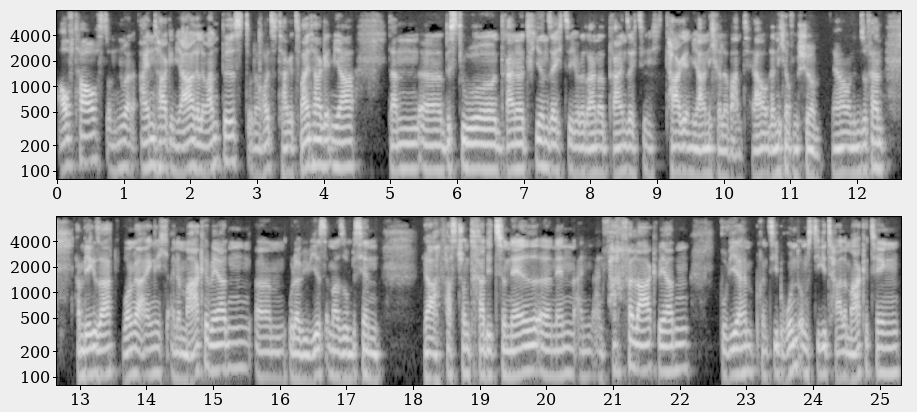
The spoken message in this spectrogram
auftauchst und nur einen Tag im Jahr relevant bist oder heutzutage zwei Tage im Jahr, dann äh, bist du 364 oder 363 Tage im Jahr nicht relevant, ja, oder nicht auf dem Schirm. Ja, und insofern haben wir gesagt, wollen wir eigentlich eine Marke werden ähm, oder wie wir es immer so ein bisschen ja fast schon traditionell äh, nennen, ein, ein Fachverlag werden, wo wir im Prinzip rund ums digitale Marketing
